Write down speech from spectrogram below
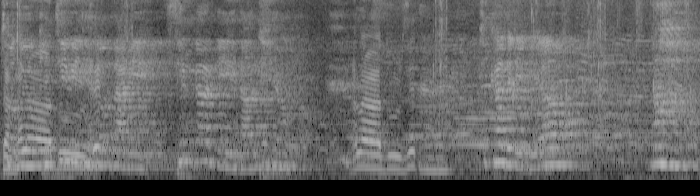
자, 하나, 둘, 되는 날이 생각이 나네요. 하나, 둘, 셋. 축하드리고요. 아,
